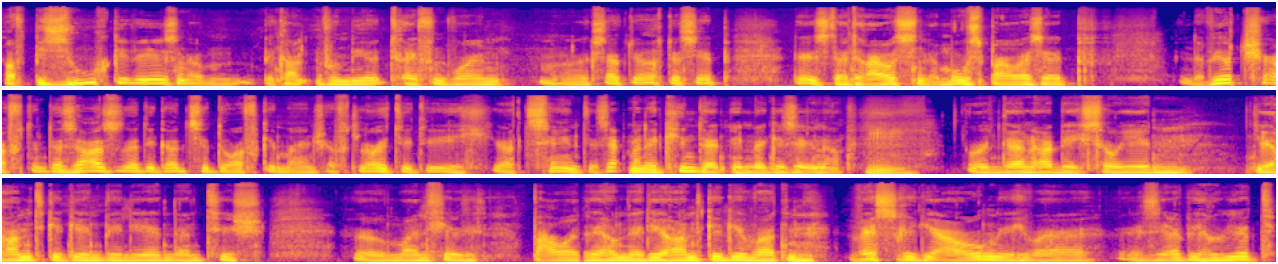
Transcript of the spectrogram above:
auf Besuch gewesen, habe einen Bekannten von mir treffen wollen. Und habe gesagt, ja, der Sepp, der ist da draußen, der Moosbauer Sepp, in der Wirtschaft. Und da saß da die ganze Dorfgemeinschaft, Leute, die ich Jahrzehnte, seit meiner Kindheit nicht mehr gesehen habe. Hm. Und dann habe ich so jedem die Hand gegeben, bin den Tisch. Äh, manche Bauern, die haben mir die Hand gegeben, hatten wässrige Augen. Ich war sehr berührt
